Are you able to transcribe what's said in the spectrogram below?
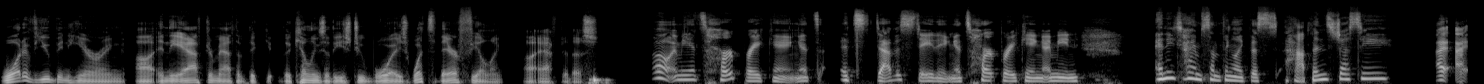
What have you been hearing uh, in the aftermath of the the killings of these two boys? What's their feeling uh, after this? Oh, I mean, it's heartbreaking. It's it's devastating. It's heartbreaking. I mean, anytime something like this happens, Jesse, I, I,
